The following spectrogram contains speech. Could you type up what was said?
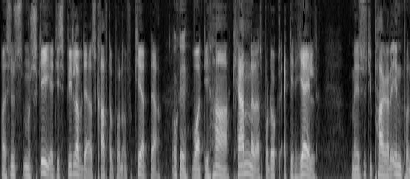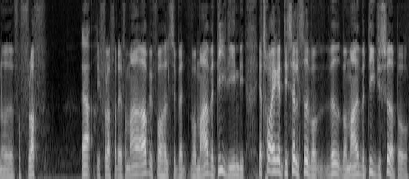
Og jeg synes måske, at de spilder deres kræfter på noget forkert der, Okay. hvor de har kernen af deres produkt er genialt, men jeg synes, de pakker det ind på noget for fluff. Ja. De fluffer det for meget op i forhold til, hvad, hvor meget værdi de egentlig... Jeg tror ikke, at de selv sidder, hvor, ved, hvor meget værdi de sidder på.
